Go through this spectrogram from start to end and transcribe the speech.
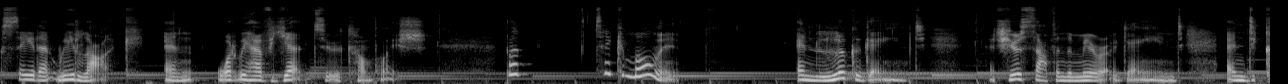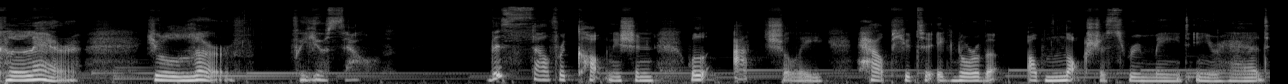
say that we lack and what we have yet to accomplish. But take a moment and look again at yourself in the mirror again and declare your love for yourself. This self recognition will actually help you to ignore the obnoxious roommate in your head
